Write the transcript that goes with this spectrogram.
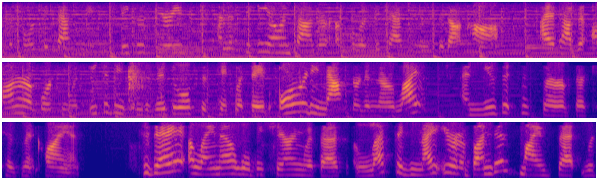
of the Holistic Fashionista Speaker Series and the CEO and founder of HolisticFashionista.com. I have had the honor of working with each of these individuals to take what they've already mastered in their life and use it to serve their Kismet clients. Today, Elena will be sharing with us Let's Ignite Your Abundance Mindset with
